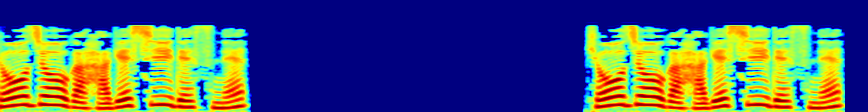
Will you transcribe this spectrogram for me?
表情が激しいですね。表情が激しいですね。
